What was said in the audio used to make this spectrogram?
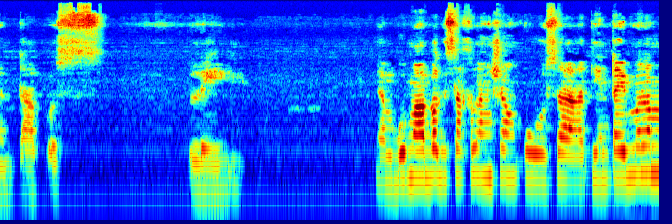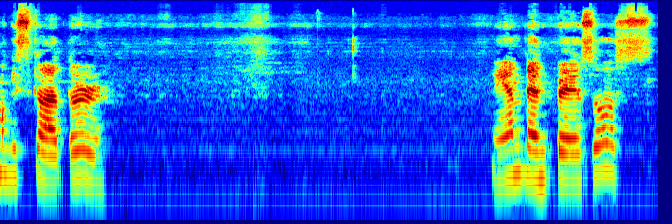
Yan, tapos, play. Yan, bumabagsak lang siyang kusa. At hintay mo lang mag-scatter. Ayan, 10 pesos.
